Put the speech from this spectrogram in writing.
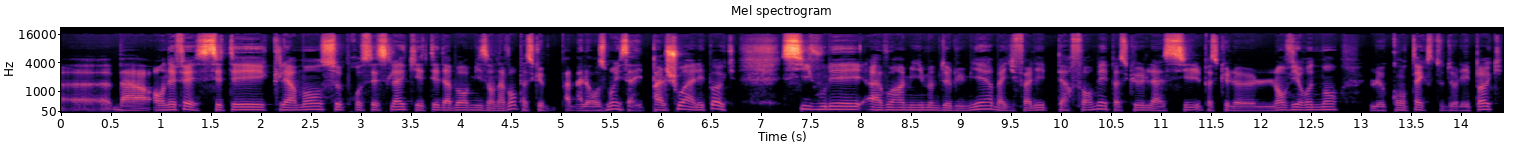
euh, bah, en effet, c'était clairement ce process-là qui était d'abord mis en avant parce que bah, malheureusement, ils n'avaient pas le choix à l'époque. S'ils voulaient avoir un minimum de lumière, bah, il fallait performer parce que la, parce que le- l'environnement, le, contexte de l'époque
